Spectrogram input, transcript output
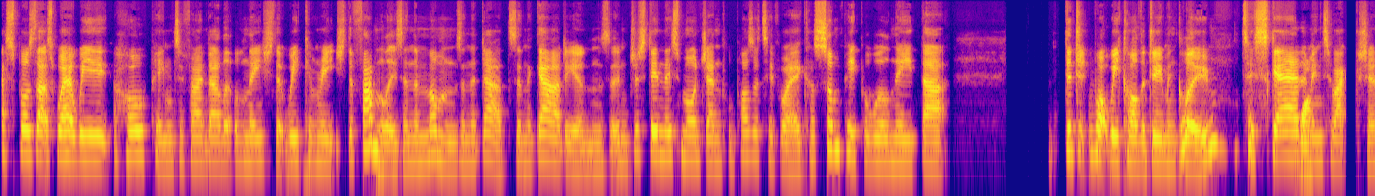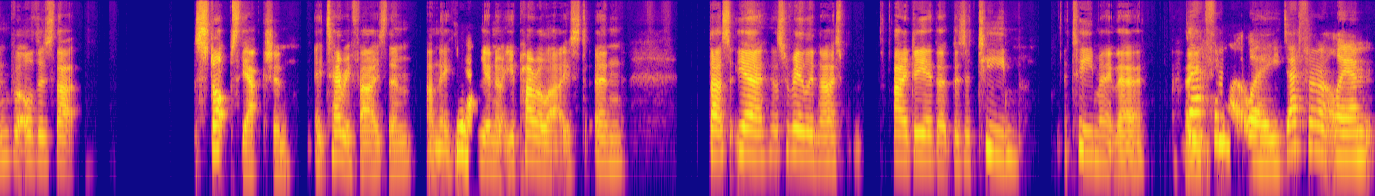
I suppose that's where we're hoping to find our little niche that we can reach the families and the mums and the dads and the guardians, and just in this more gentle, positive way. Because some people will need that, the what we call the doom and gloom, to scare yeah. them into action, but others that stops the action. It terrifies them, and they, yeah. you know, you're paralyzed. And that's yeah, that's a really nice idea that there's a team, a team out there. Definitely, definitely, and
